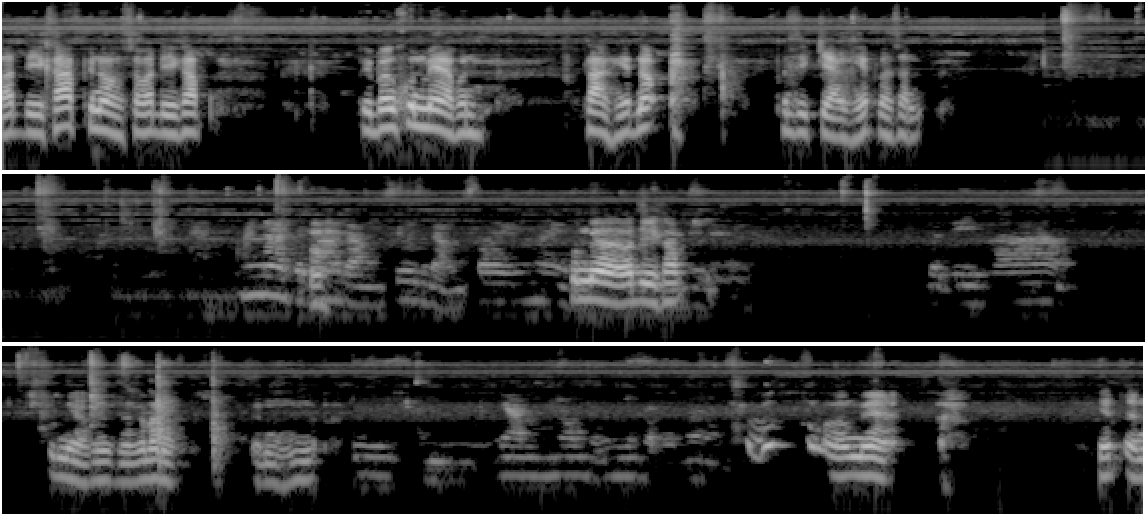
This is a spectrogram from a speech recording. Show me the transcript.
วัสดีครับพี่น้องสวัสดีครับ ไปเบิ่งคุณแม่เพิ่นล้างเห็ดเนาะเพิ่นสิแกงเห็ดว่าซั่นไม่น่าจะมาดังขึ้นดังไฟให้คุณแม่สวัสดีครับ สวัสดีค่ะคุณแม่เพิ่นก็กำลังเป็นคืออันยำน้องหมูมีบอกว่าเออแม่เฮ็ดอัน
